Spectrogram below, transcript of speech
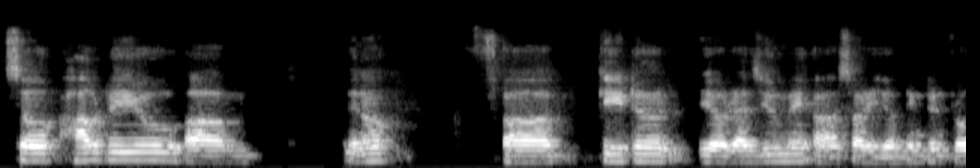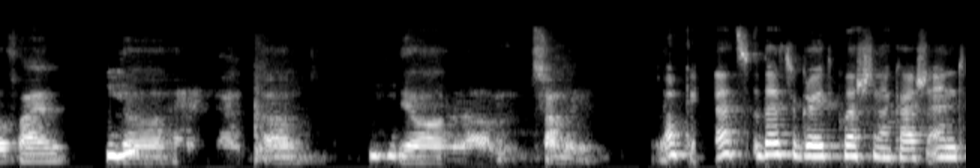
So, how do you, um, you know, uh, cater your resume? Uh, sorry, your LinkedIn profile, mm-hmm. the uh, mm-hmm. your um, summary? Okay, that's that's a great question, Aakash, and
